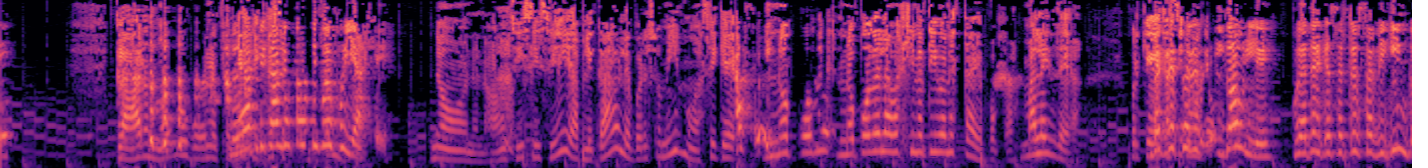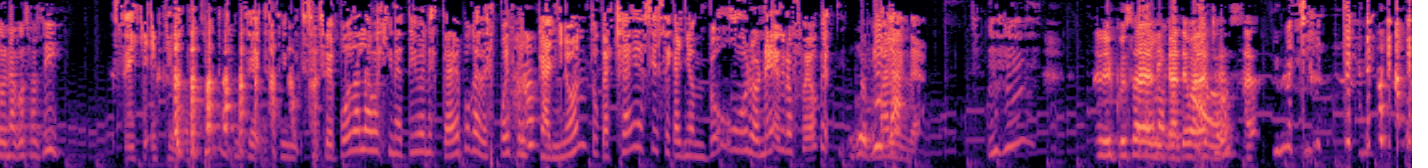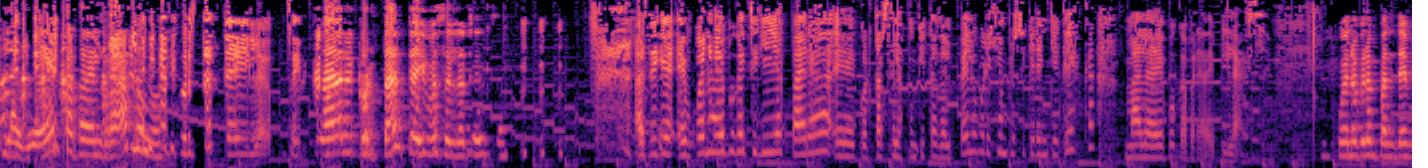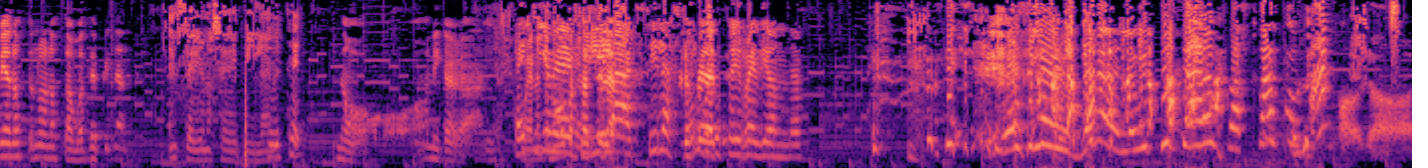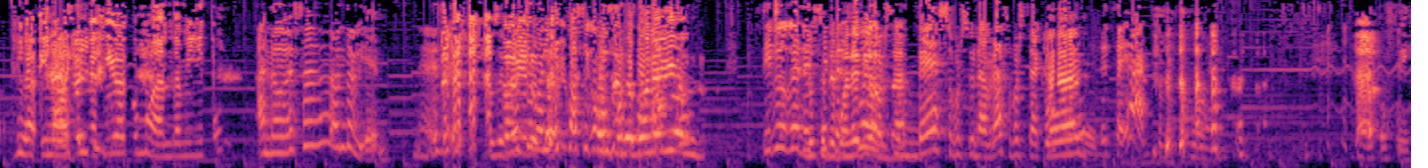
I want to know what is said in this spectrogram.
Claro, no, bueno. ¿No es aplicable todo tipo de follaje? No, no, no, sí, sí, sí, aplicable, por eso mismo. Así que ¿Ah, sí? no puede, no puede la vaginativa en esta época. Mala idea. Porque Voy a crecer el doble. Voy a tener que hacer tres vikinga, una cosa así. Es que, si, se- si- si se poda la vaginativa en esta época, después del cañón, ¿tú cachai? Así ese cañón duro, negro, feo, que... Mala idea. Ujú. Excusa de alicate para la trenza. La huerta todo el rato. Ahí, la- sí. Claro, el cortante ahí va a ser la trenza. Así que es buena época, chiquillas, para eh, cortarse las puntitas del pelo, por ejemplo, si quieren que crezca. Mala época para depilarse. Bueno, pero en pandemia no, no nos estamos depilando. En serio, no se depilan. No, ni cagando. ¿sabes Bueno, que no, me depilé la- la axila solo porque estoy redionda? Voy a decir la verdad, lo que ustedes pasar por no. ¿Y la, y la Ay. vaginativa cómo anda, amiguita? Ah, no, esa anda bien. Es, es, No no dejo así como no se te pone bien. Típico que No te se te pone por un beso, por si un abrazo, por si acaso. sí.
